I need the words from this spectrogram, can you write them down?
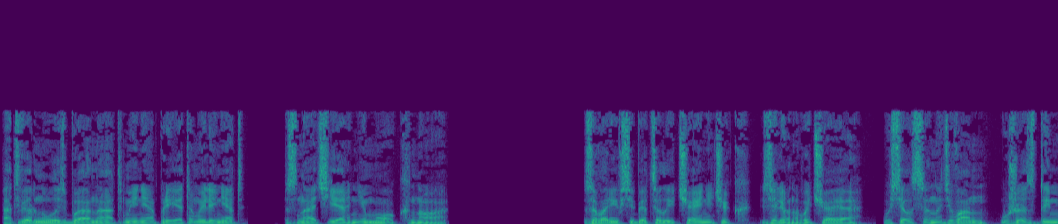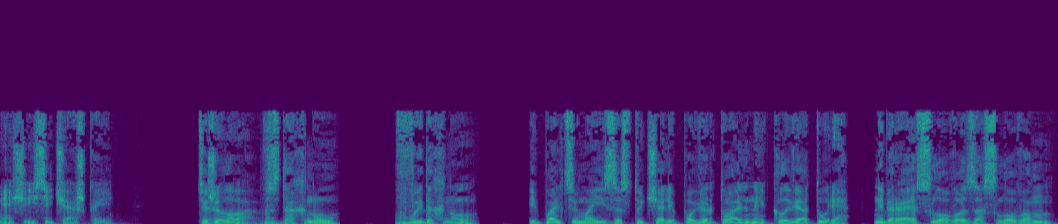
Отвернулась бы она от меня при этом или нет, знать я не мог, но... Заварив себе целый чайничек зеленого чая, уселся на диван уже с дымящейся чашкой. Тяжело вздохнул выдохнул, и пальцы мои застучали по виртуальной клавиатуре, набирая слово за словом,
